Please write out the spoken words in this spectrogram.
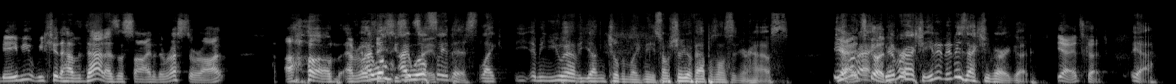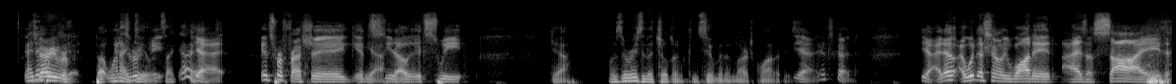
Maybe we should have that as a side in the restaurant. Um, everyone I will. I will say this. Like, I mean, you have young children like me, so I'm sure you have applesauce in your house. Do you Yeah, ever it's good. You ever actually eat it? It is actually very good. Yeah, it's good. Yeah, It's very re- it, but when I it's re- do, it's like, oh, yeah. yeah, it's refreshing. It's Yeah. you know, it's sweet. There's a reason that children consume it in large quantities. Yeah, it's good. Yeah, I, I wouldn't necessarily want it as a side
